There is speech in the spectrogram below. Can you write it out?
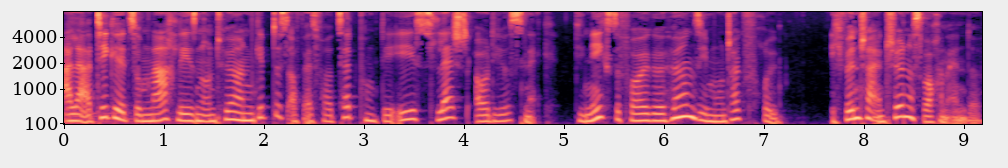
Alle Artikel zum Nachlesen und Hören gibt es auf svz.de slash audiosnack. Die nächste Folge hören Sie Montag früh. Ich wünsche ein schönes Wochenende.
